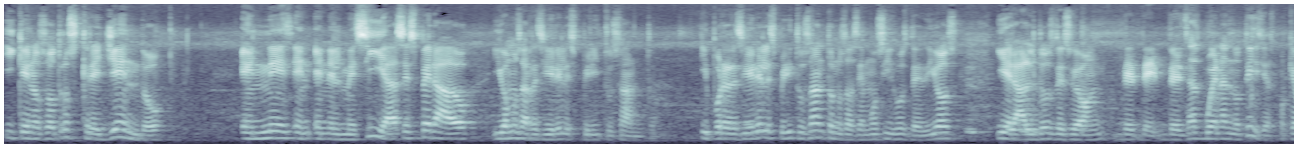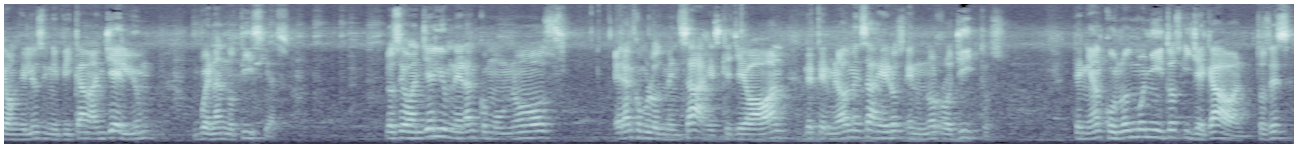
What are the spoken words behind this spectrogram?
y que nosotros creyendo en, el Mesías esperado íbamos a recibir el Espíritu Santo. Y por recibir el Espíritu Santo nos hacemos hijos de Dios y heraldos de, su de- de esas buenas noticias, porque Evangelio significa Evangelium, buenas noticias. Los Evangelium eran como unos, eran como los mensajes que llevaban determinados mensajeros en unos rollitos. Tenían con unos moñitos y llegaban. Entonces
